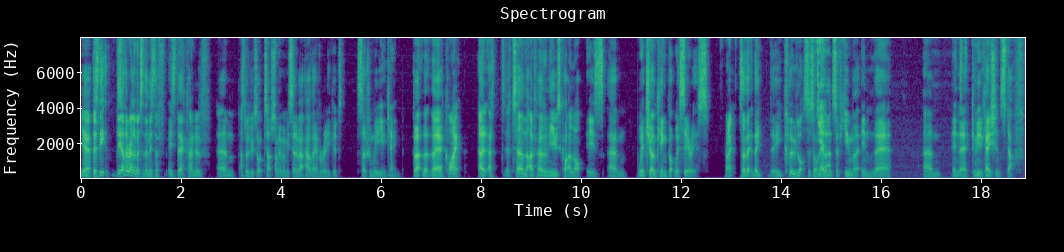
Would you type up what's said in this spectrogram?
yeah, there's the the other element of them is the is their kind of um, I suppose we sort of touched on it when we said about how they have a really good social media game, but that they're quite a, a, a term that I've heard them use quite a lot is um, we're joking but we're serious, right? So they they, they include lots of sort of Yeah. elements of humour in their um, in their communication stuff.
